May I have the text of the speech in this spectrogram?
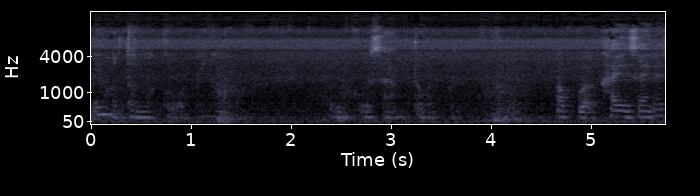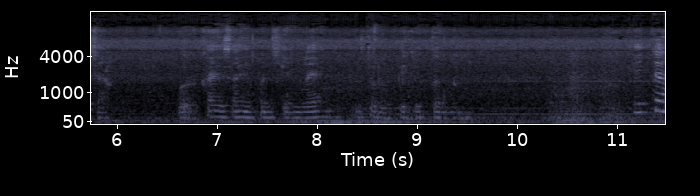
นี่หัวต้นมะกรูดพี่น้องต้นมะกรูดสามต้นเอาเปลือกไข่ใส่ได้จ้ะเปลือกไข่ใส่เป็นแข็งแรงมีต้นเล็กๆต้นหนึงเฮ้ยจ้า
